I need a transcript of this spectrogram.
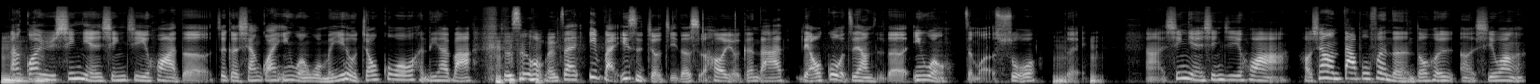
嗯、那关于新年新计划的这个相关英文，我们也有教过哦，很厉害吧？就是我们在一百一十九集的时候有跟大家聊过这样子的英文怎么说。对，啊，新年新计划，好像大部分的人都会呃希望。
